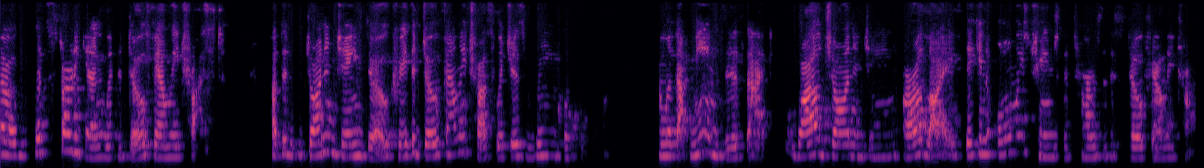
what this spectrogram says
So let's start again with the Doe Family Trust. John and Jane Doe create the Doe Family Trust, which is revocable. And what that means is that while John and Jane are alive, they can always change the terms of the Doe Family Trust.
